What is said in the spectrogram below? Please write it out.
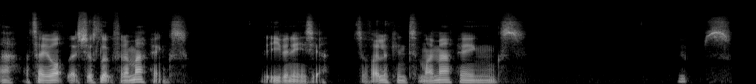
Ah, I'll tell you what, let's just look for the mappings. Even easier. So if I look into my mappings, oops,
